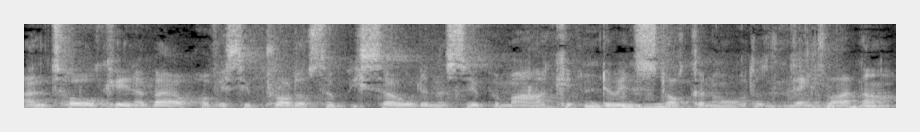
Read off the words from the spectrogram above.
and talking about obviously products that we sold in the supermarket and doing mm-hmm. stock and orders and things like that.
